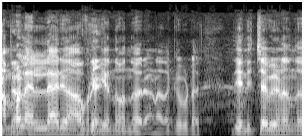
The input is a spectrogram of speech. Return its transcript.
നമ്മളെല്ലാരും. ആഫ്രിക്കയിൽ നിന്ന് വന്നവരാണ്. അതൊക്കെ ഇവിടെ. ജനിച്ച വീണെന്ന്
